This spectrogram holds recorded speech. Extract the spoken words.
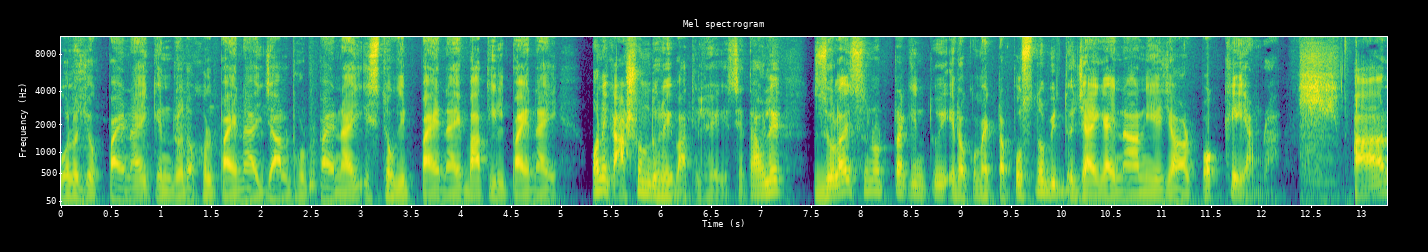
গোলযোগ পাই নাই, কেন্দ্র দখল পাই নাই, জাল ভোট পাই নাই, স্থগিত পাই নাই, বাতিল পাই নাই, অনেক আসন ধরেই বাতিল হয়ে গেছে। তাহলে জুলাই সনদটা কিন্তু এরকম একটা প্রশ্নবিদ্ধ জায়গায় না নিয়ে যাওয়ার পক্ষেই আমরা। আর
